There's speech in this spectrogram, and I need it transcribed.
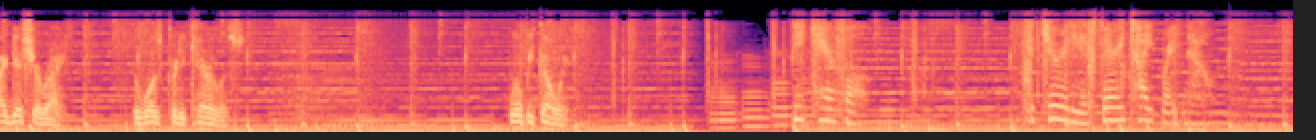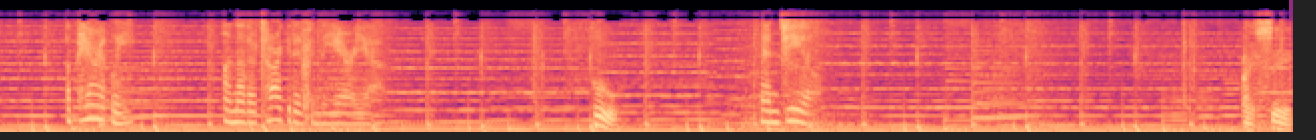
I guess you're right. It was pretty careless. We'll be going. Careful. Security is very tight right now. Apparently, another target is in the area. Who? Angeal. I see.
